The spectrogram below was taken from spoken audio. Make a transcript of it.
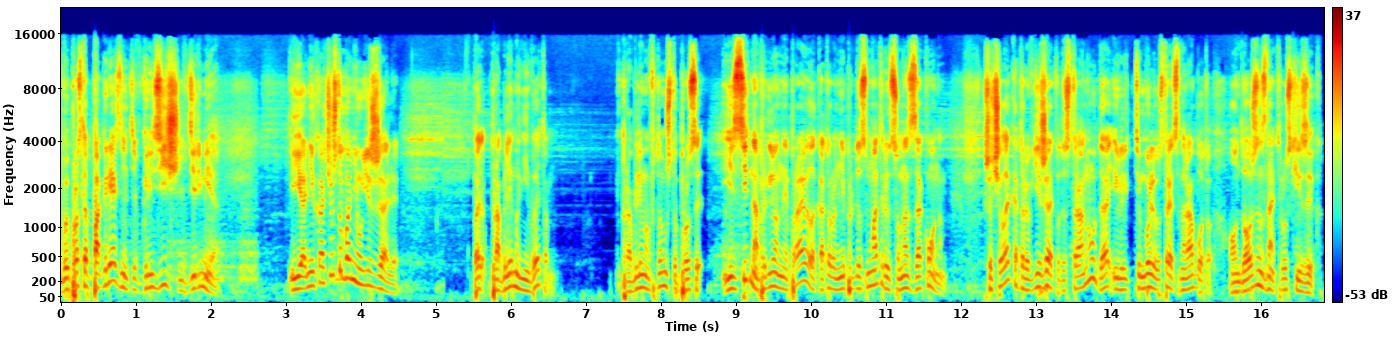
вы просто погрязнете в грязище, в дерьме. И я не хочу, чтобы они уезжали. Проблема не в этом. Проблема в том, что просто есть действительно определенные правила, которые не предусматриваются у нас законом. Что человек, который въезжает в эту страну, да, или тем более устраивается на работу, он должен знать русский язык.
